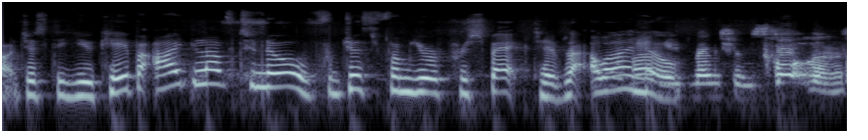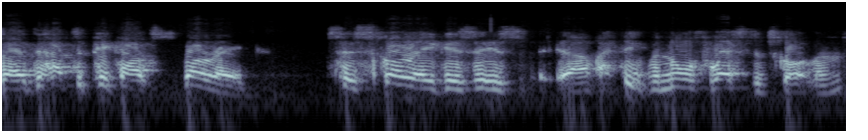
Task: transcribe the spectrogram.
not just the UK, but I'd love to know from, just from your perspective. Like, well, I know. You mentioned Scotland, I'd have to pick out Scoraig. So Scoraig is, is uh, I think, the northwest of Scotland.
